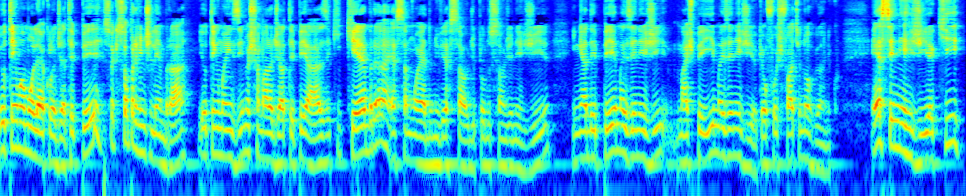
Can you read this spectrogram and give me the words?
Eu tenho uma molécula de ATP, só que só para a gente lembrar, eu tenho uma enzima chamada de ATPase que quebra essa moeda universal de produção de energia em ADP mais energia mais PI mais energia, que é o fosfato inorgânico. Essa energia aqui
